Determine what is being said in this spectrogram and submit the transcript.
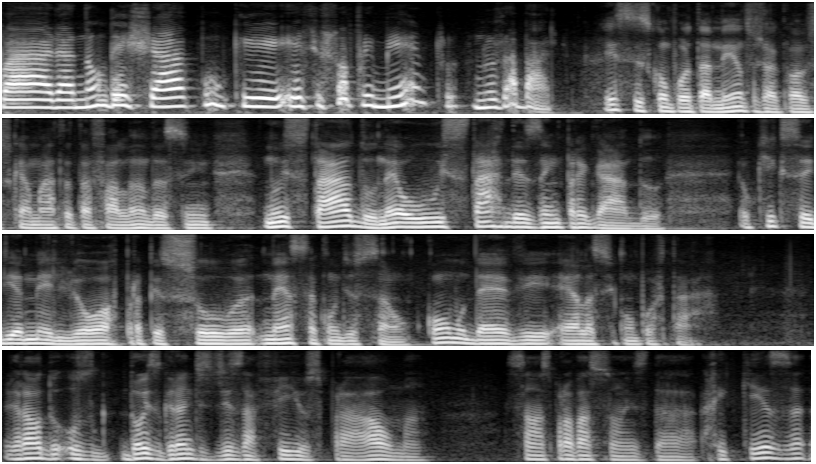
para não deixar com que esse sofrimento nos abate. Esses comportamentos, Jacobs, que a Marta está falando, assim, no estado, né, o estar desempregado, o que, que seria melhor para a pessoa nessa condição? Como deve ela se comportar? Geraldo, os dois grandes desafios para a alma são as provações da riqueza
